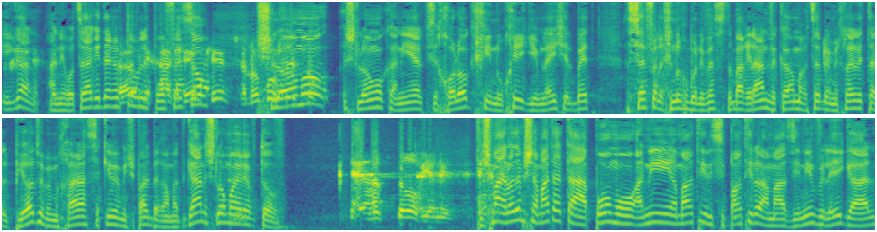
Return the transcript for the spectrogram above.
יגאל, אני רוצה להגיד ערב טוב לפרופסור כן, כן, שלמה. שלמה קניאל, פסיכולוג חינוכי, גמלאי של בית הספר לחינוך באוניברסיטת בר אילן וכיום מרצה במכללת תלפיות ובמכללה לעסקים ומשפט ברמת גן. שלמה, ערב טוב. ערב טוב, יניב. תשמע, אני לא יודע אם שמעת את הפרומו, אני אמרתי, סיפרתי למאזינים וליגאל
